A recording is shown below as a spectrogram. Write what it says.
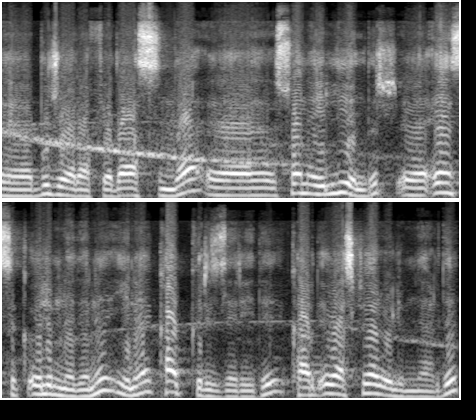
e, bu coğrafyada aslında e, son 50 yıldır e, en sık ölüm nedeni yine kalp krizleriydi. Kardiyovasküler ölümlerdi.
